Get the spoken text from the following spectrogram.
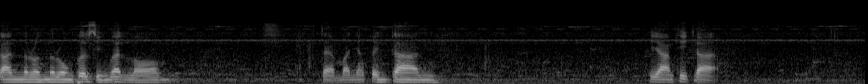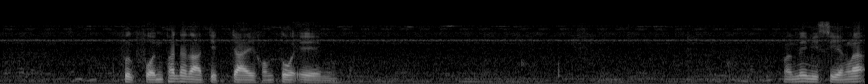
การรณรงค์เพื่อสิ่งแวดล้อม แต่มันยังเป็นการ พยายามที่จะ ฝึกฝนพัฒนาจิตใจของตัวเอง มันไม่มีเสียงล้ว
